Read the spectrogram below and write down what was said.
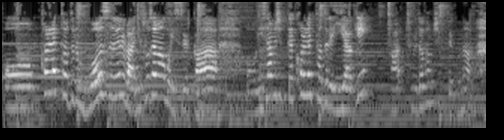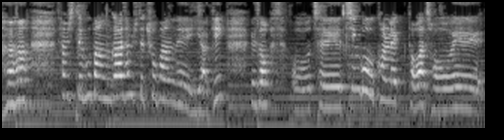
어, 컬렉터들은 무엇을 많이 소장하고 있을까? 어, 20, 30대 컬렉터들의 이야기? 아, 둘 다 30대구나. 30대 후반과 30대 초반의 이야기? 그래서 어, 제 친구 컬렉터와 저의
